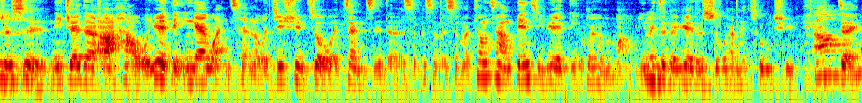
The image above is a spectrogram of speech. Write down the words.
就是你觉得啊好，我月底应该完成了，我继续做我正职的什么什么什么。通常编辑月底会很忙，因为这个月的书还没出去。对，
